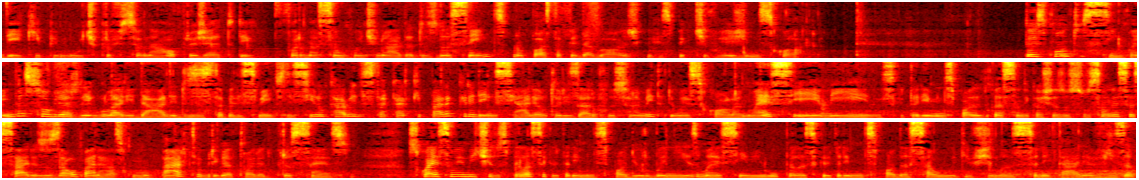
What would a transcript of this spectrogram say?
de equipe multiprofissional, projeto de formação continuada dos docentes, proposta pedagógica e o respectivo regime escolar. 2.5. Ainda sobre a regularidade dos estabelecimentos de ensino, cabe destacar que para credenciar e autorizar o funcionamento de uma escola no SME, na Secretaria Municipal de Educação de Caxias do Sul, são necessários os alvarás como parte obrigatória do processo os quais são emitidos pela Secretaria Municipal de Urbanismo, SMU, pela Secretaria Municipal da Saúde e Vigilância Sanitária, VISA,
